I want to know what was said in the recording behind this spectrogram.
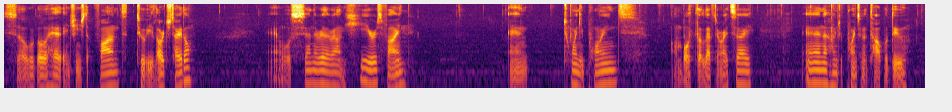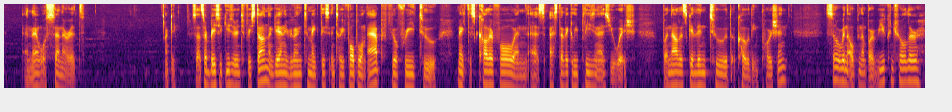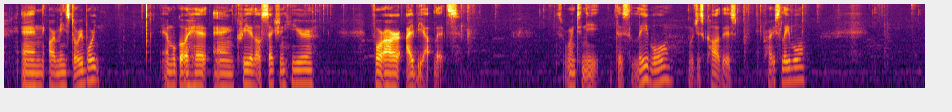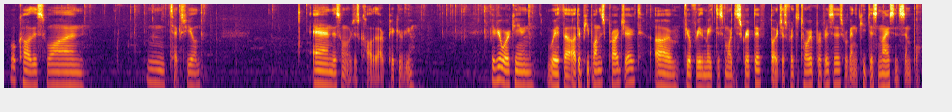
So we'll go ahead and change the font to a large title. And we'll center it around here is fine. And 20 points on both the left and right side. And 100 points on the top will do. And then we'll center it. Okay so that's our basic user interface done. Again if you're going to make this into a full-blown app feel free to make this colorful and as aesthetically pleasing as you wish. But now let's get into the coding portion. So we're gonna open up our view controller and our main storyboard. And we'll go ahead and create a little section here for our IB outlets. So we're going to need this label. We'll just call this price label. We'll call this one mm, text field. And this one we'll just call it our picker view. If you're working with uh, other people on this project, uh, feel free to make this more descriptive, but just for tutorial purposes, we're going to keep this nice and simple.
